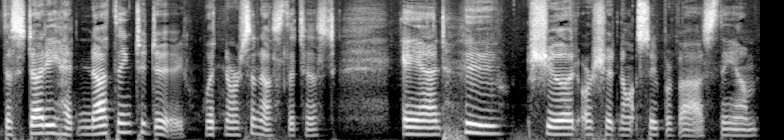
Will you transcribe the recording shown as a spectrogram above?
The study had nothing to do with nurse anesthetists and who should or should not supervise them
